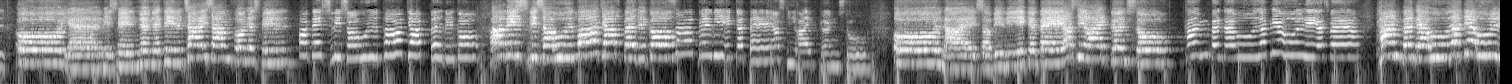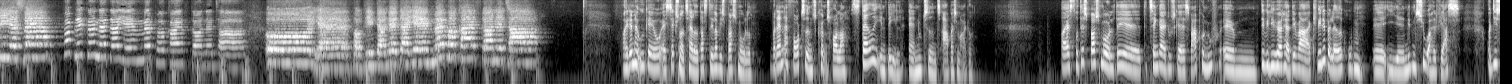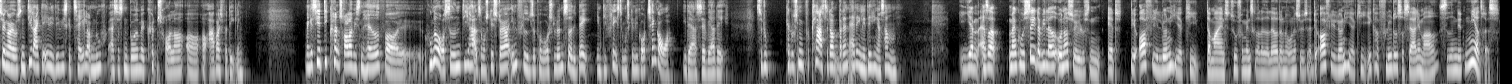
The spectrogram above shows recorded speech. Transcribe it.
Konflikterne derhjemme på kræfterne tager. Og i den her udgave af 600-tallet, der stiller vi spørgsmålet, hvordan er fortidens kønsroller stadig en del af nutidens arbejdsmarked? Og Astrid, det spørgsmål, det, det tænker jeg, du skal svare på nu. Øhm, det vi lige hørte her, det var Kvindeballadegruppen øh, i øh, 1977. Og de synger jo sådan direkte ind i det, vi skal tale om nu, altså sådan både med kønsroller og, og arbejdsfordeling. Man kan sige, at de kønsroller, vi sådan havde for øh, 100 år siden, de har altså måske større indflydelse på vores lønseddel i dag, end de fleste måske lige går og tænker over i deres øh, hverdag. Så du, kan du sådan forklare lidt om, hvordan er det egentlig, det hænger sammen? Jamen, altså, man kunne se, da vi lavede undersøgelsen, at det offentlige lønhierarki, der mig Institut for Menneskerettigheder lavede den her undersøgelse, at det offentlige lønhierarki ikke har flyttet sig særlig meget siden 1969.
